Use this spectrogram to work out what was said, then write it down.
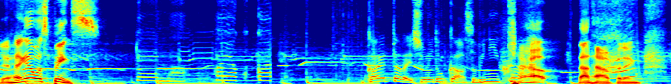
Yeah, hang out with Sphinx. どうも早く帰。帰ったら一緒にどっか遊びに行くか。Not happening.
